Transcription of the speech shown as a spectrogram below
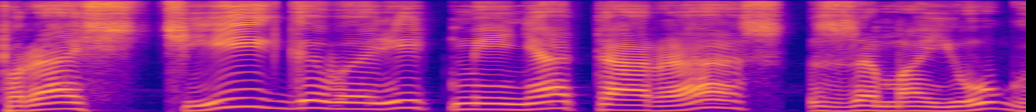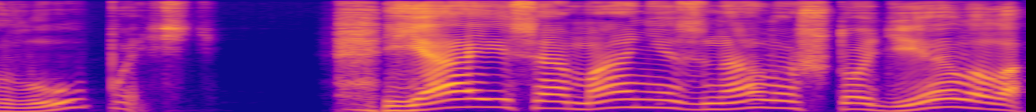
«Прости, — говорит меня Тарас, — за мою глупость. Я и сама не знала, что делала,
